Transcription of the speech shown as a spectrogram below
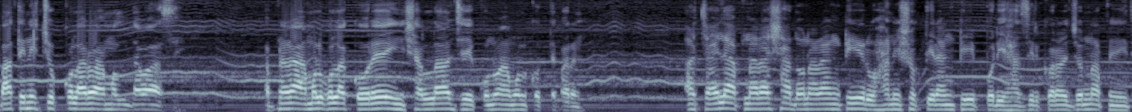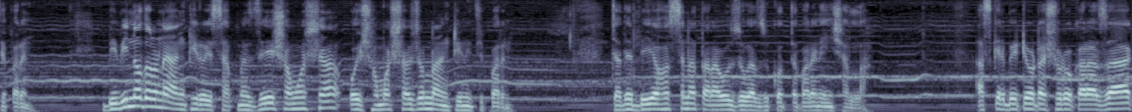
বা তিনি চোখ কলারও আমল দেওয়া আছে। আপনারা আমলগুলা করে ইনশাল্লাহ যে কোনো আমল করতে পারেন। আর চাইলে আপনারা সাধনার আংটি, রোহানি শক্তির আংটি পরি হাজির করার জন্য আপনি নিতে পারেন। বিভিন্ন ধরনের আংটি রয়েছে, আপনার যে সমস্যা, ওই সমস্যার জন্য আংটি নিতে পারেন। যাদের বিয়ে হচ্ছে না, তারাও যোগাযোগ করতে পারেন ইনশাল্লাহ। আজকের ভিডিওটা শুরু করা যাক।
